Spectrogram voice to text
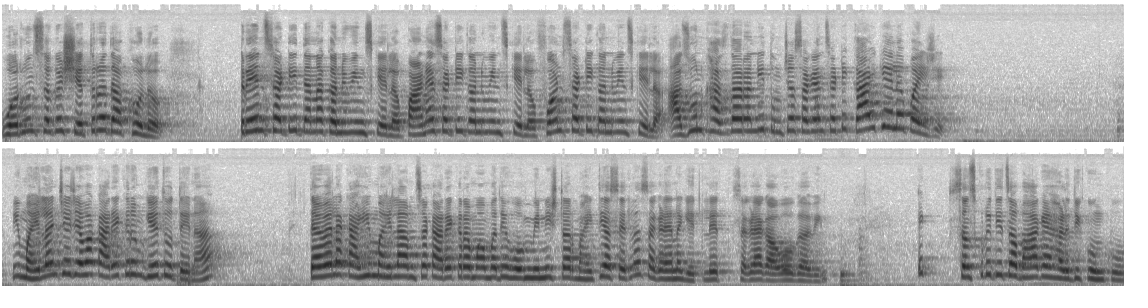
वरून सगळं क्षेत्र दाखवलं. ट्रेनसाठी त्यांना कन्व्हिन्स केलं. पाण्यासाठी कन्व्हिन्स केलं. फंडसाठी कन्व्हिन्स केलं. अजून खासदारांनी तुमच्या सगळ्यांसाठी काय केलं पाहिजे? मी महिलांचे जेव्हा कार्यक्रम घेत होते ना त्यावेळेला काही महिला आमच्या कार्यक्रमामध्ये होम मिनिस्टर माहिती असेल ना सगळ्यांना घेतलेत सगळ्या गावोगावी. संस्कृतीचा भाग आहे हळदी कुंकू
